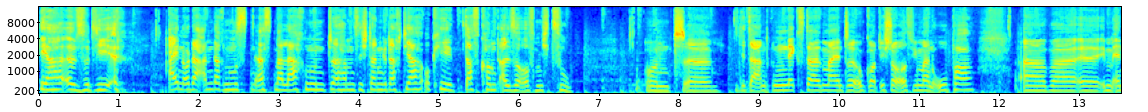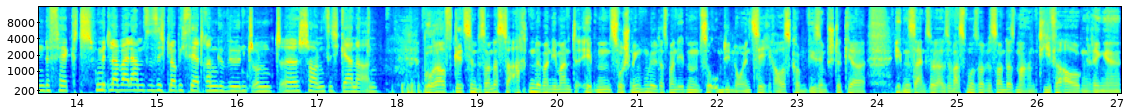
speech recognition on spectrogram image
Ja, also die ein oder anderen mussten erst mal lachen und äh, haben sich dann gedacht, ja, okay, das kommt also auf mich zu. Und äh, der andere Nächster meinte, oh Gott, ich schaue aus wie mein Opa. Aber äh, im Endeffekt, mittlerweile haben sie sich, glaube ich, sehr dran gewöhnt und äh, schauen sich gerne an. Worauf gilt es denn besonders zu achten, wenn man jemand eben so schminken will, dass man eben so um die 90 rauskommt, wie es im Stück ja eben sein soll? Also was muss man besonders machen? Tiefe Augenringe?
